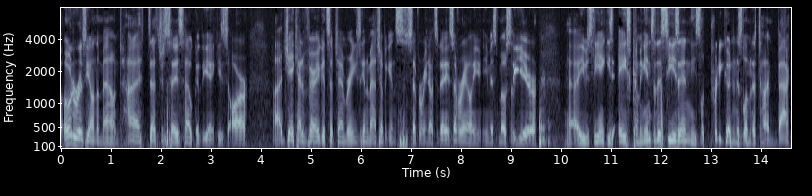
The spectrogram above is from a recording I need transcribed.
Odorizzi on the mound. Uh, that just says how good the Yankees are. Uh, Jake had a very good September. He's going to match up against Severino today. Severino, he, he missed most of the year. Uh, he was the Yankees' ace coming into this season. He's looked pretty good in his limited time back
